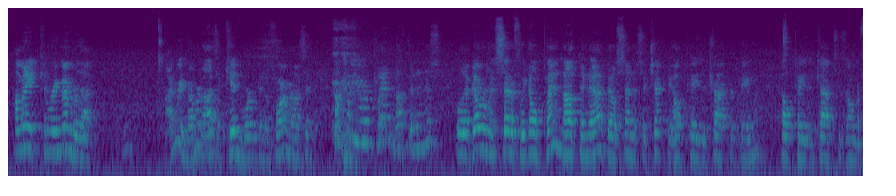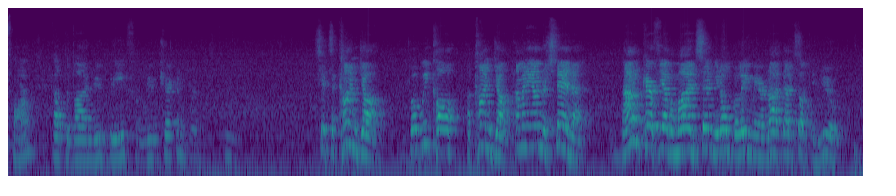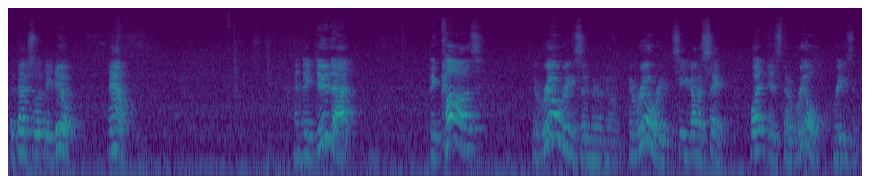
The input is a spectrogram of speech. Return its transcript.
How many can remember that? I remember that I was a kid and worked in the farm, and I said, "How come you aren't planting nothing in this?" Well, the government said if we don't plant nothing in that, they'll send us a check to help pay the tractor payment, help pay the taxes on the farm, help to buy new beef or new chicken. See, it's a con job. What we call a con job. How many understand that? Now, I don't care if you have a mindset and you don't believe me or not. That's up to you. But that's what they do. Now, and they do that because the real reason they're doing the real reason, see, you got to say, what is the real reason?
